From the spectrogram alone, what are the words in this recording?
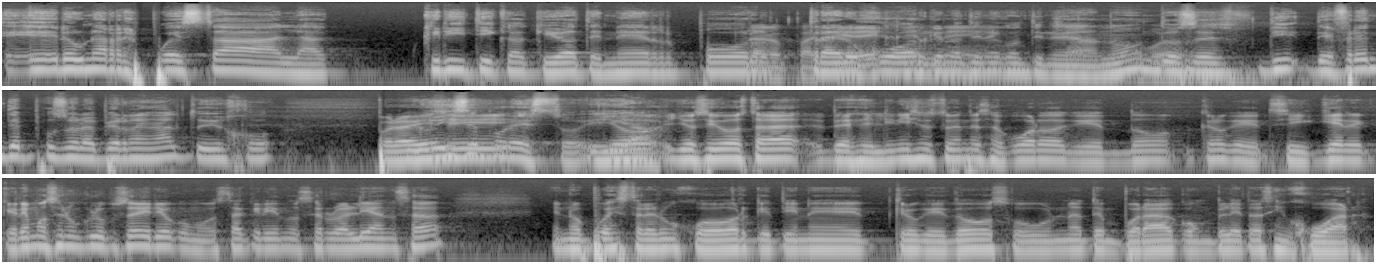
era una respuesta a la crítica que iba a tener por Claro, traer que un jugador que no tiene continuidad, ¿no? Entonces, di- de frente puso la pierna en alto y dijo, Pero ahí Lo hice sí, por esto y yo, ya. yo sigo estar, desde el inicio estoy en desacuerdo que no, creo que si quiere- queremos ser un club serio, como está queriendo hacerlo Alianza, eh, no puedes traer un jugador que tiene, creo que dos o una temporada completa sin jugar.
